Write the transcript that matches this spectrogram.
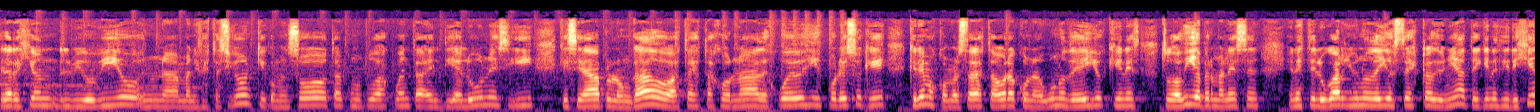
en la región del Biobío en una manifestación que comenzó, tal como tú das cuenta, el día lunes y que se ha prolongado hasta esta jornada de jueves y es por eso que queremos conversar hasta ahora con algunos de ellos quienes todavía permanecen en este lugar y uno de ellos es Claudio Ñate, quien es dirigente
